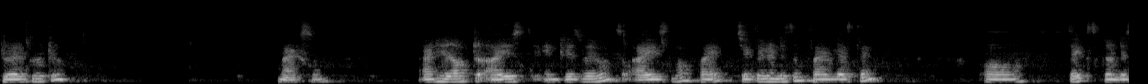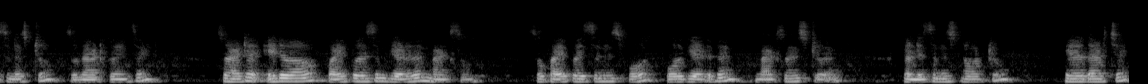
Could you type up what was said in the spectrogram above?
12 go to maximum. And hereafter i is increased by 1 so i is now 5 check the condition 5 less than or 6 condition is true so that coincide. So at a 8 over 5 percent greater than maximum. So 5 percent is 4 4 greater than maximum is 12 condition is not true here that check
